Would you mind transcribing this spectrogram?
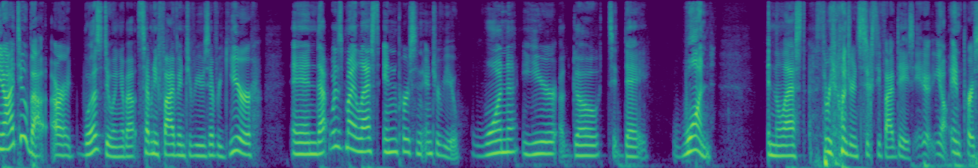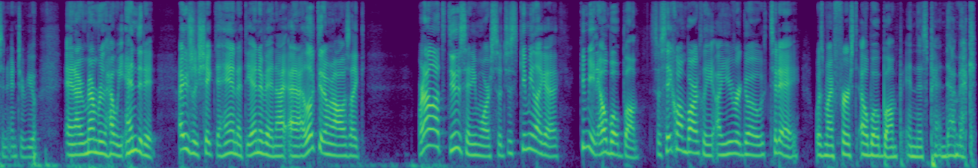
you know I do about or I was doing about seventy five interviews every year, and that was my last in person interview one year ago today. One in the last 365 days, you know, in person interview. And I remember how we ended it. I usually shake the hand at the end of it, and I, and I looked at him and I was like, "We're not allowed to do this anymore. So just give me like a give me an elbow bump." So Saquon Barkley a year ago today was my first elbow bump in this pandemic,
